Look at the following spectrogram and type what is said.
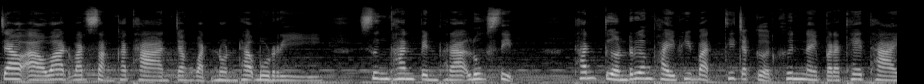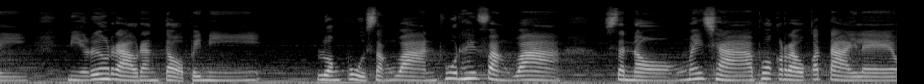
เจ้าอาวาสวัดสังฆทานจังหวัดนนทบุรี ซึ่งท่านเป็นพระลูกศิษย์ท่านเตือนเรื่องภัยพิบัติที่จะเกิดขึ้นในประเทศไทย มีเรื่องราวดังต่อไปนี้ หลวงปู่สังวานพูดให้ฟังว่า สนองไม่ช้าพวกเราก็ตายแล้ว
